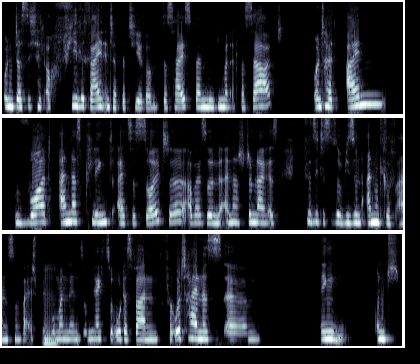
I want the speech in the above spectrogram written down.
und dass ich halt auch viel reininterpretiere. Das heißt, wenn mir jemand etwas sagt und halt ein Wort anders klingt, als es sollte, aber so in einer Stimmlage ist, fühlt sich das so wie so ein Angriff an zum Beispiel, mhm. wo man dann so merkt, so, oh, das war ein verurteilendes ähm, Ding. Und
